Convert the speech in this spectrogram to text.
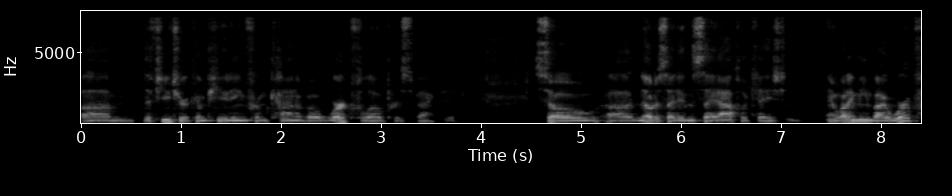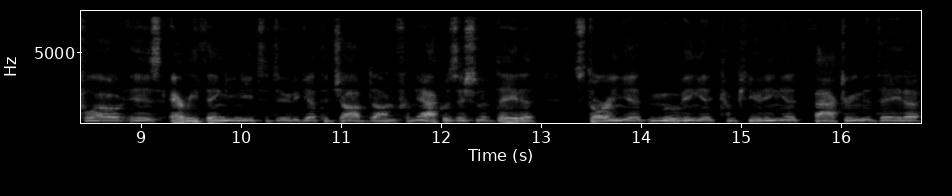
um, the future computing from kind of a workflow perspective. So uh, notice I didn't say application. And what I mean by workflow is everything you need to do to get the job done from the acquisition of data, storing it, moving it, computing it, factoring the data,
